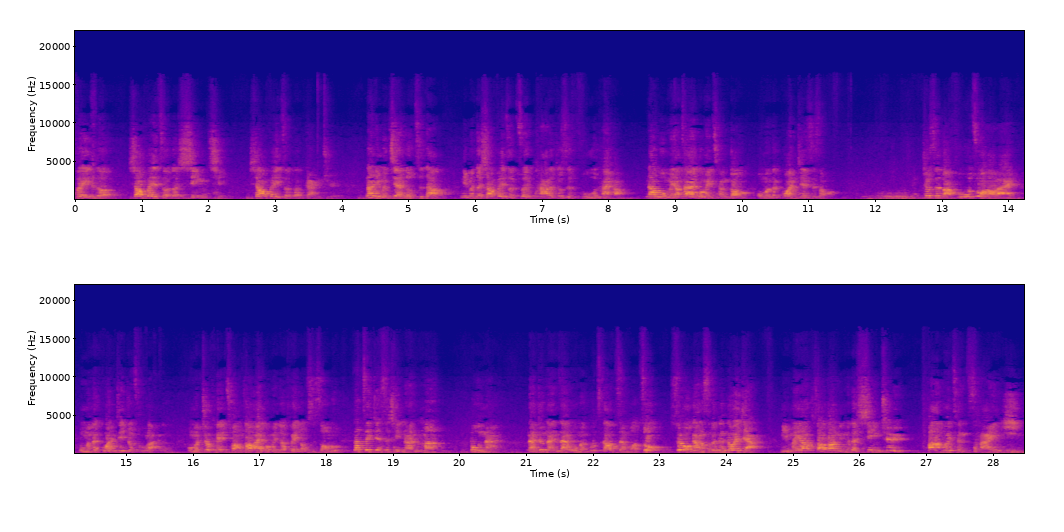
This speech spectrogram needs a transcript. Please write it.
费的消费者的心情，消费者的感觉。那你们既然都知道，你们的消费者最怕的就是服务太好。那我们要在爱多美成功，我们的关键是什么？就是把服务做好来，我们的关键就出来了，我们就可以创造爱多美的被动式收入。那这件事情难吗？不难，难就难在我们不知道怎么做。所以我刚刚是不是跟各位讲，你们要找到你们的兴趣？发挥成才艺、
